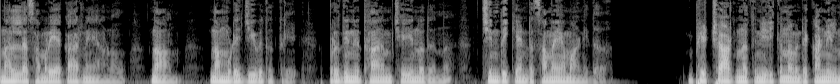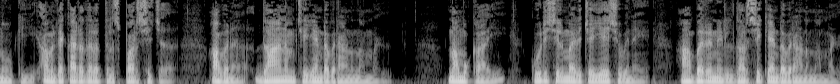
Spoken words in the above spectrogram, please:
നല്ല സമറിയക്കാരനെയാണോ നാം നമ്മുടെ ജീവിതത്തിൽ പ്രതിനിധാനം ചെയ്യുന്നതെന്ന് ചിന്തിക്കേണ്ട സമയമാണിത്. ഭിക്ഷാടനത്തിനിരിക്കുന്നവന്റെ കണ്ണിൽ നോക്കി അവന്റെ കരതലത്തിൽ സ്പർശിച്ച് അവന് ദാനം ചെയ്യേണ്ടവരാണ് നമ്മൾ. നമുക്കായി കുരിശിൽ മരിച്ച യേശുവിനെ അപരനിൽ ദർശിക്കേണ്ടവരാണ് നമ്മൾ.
